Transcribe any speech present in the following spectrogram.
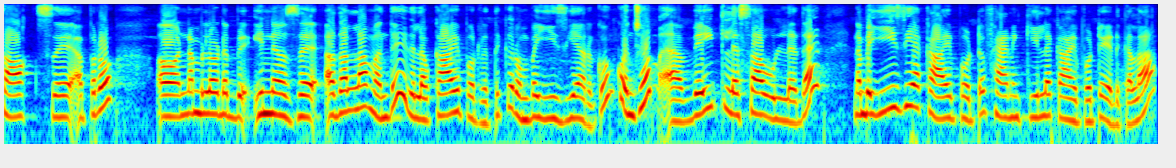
சாக்ஸு அப்புறம் நம்மளோட இன்னர்ஸு அதெல்லாம் வந்து இதில் காய போடுறதுக்கு ரொம்ப ஈஸியாக இருக்கும். கொஞ்சம் வெயிட்லெஸ்ஸாக உள்ளதை நம்ம ஈஸியாக காய போட்டு ஃபேனுக்கு கீழே காய போட்டு எடுக்கலாம்.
